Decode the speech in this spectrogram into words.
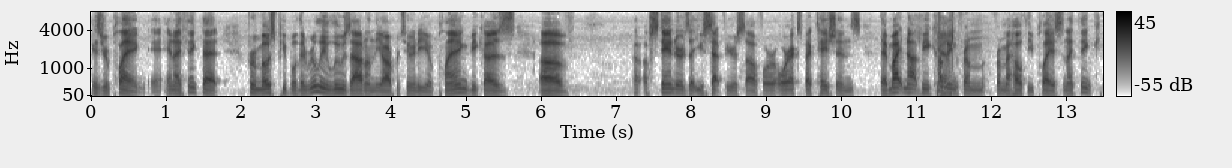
is you're playing. And i think that for most people they really lose out on the opportunity of playing because of of standards that you set for yourself or or expectations that might not be coming yeah. from from a healthy place. And i think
